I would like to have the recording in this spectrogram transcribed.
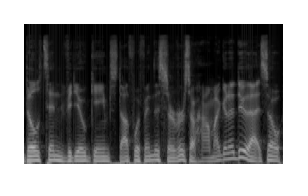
built-in video game stuff within the server. So how am I gonna do that? So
